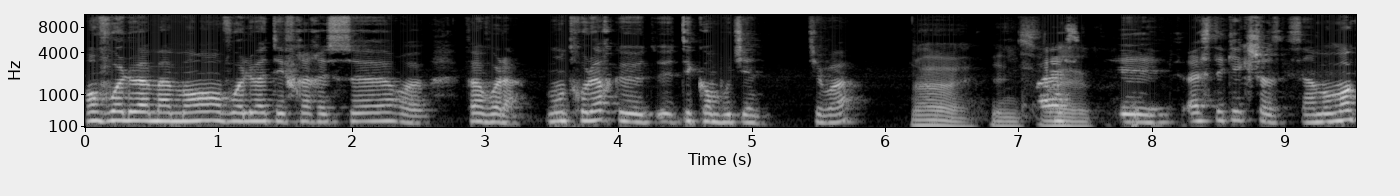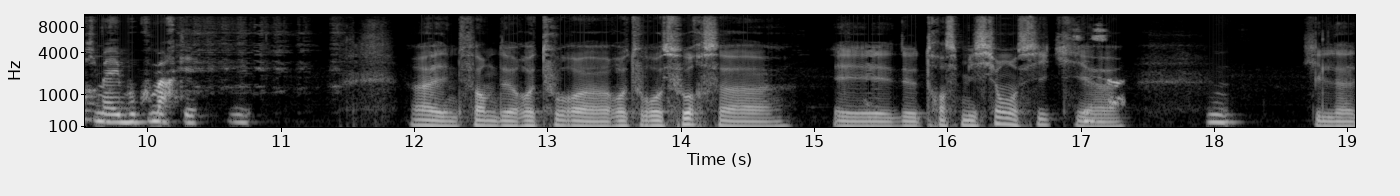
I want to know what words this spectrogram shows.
envoie-le à maman, envoie-le à tes frères et sœurs. Euh, enfin voilà, montre-leur que t'es cambodgienne, tu vois. Ouais, c'était quelque chose. C'est un moment qui m'avait beaucoup marqué. Ouais, une forme de retour, euh, retour aux sources euh, et de transmission aussi qui, mm. qui, a,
